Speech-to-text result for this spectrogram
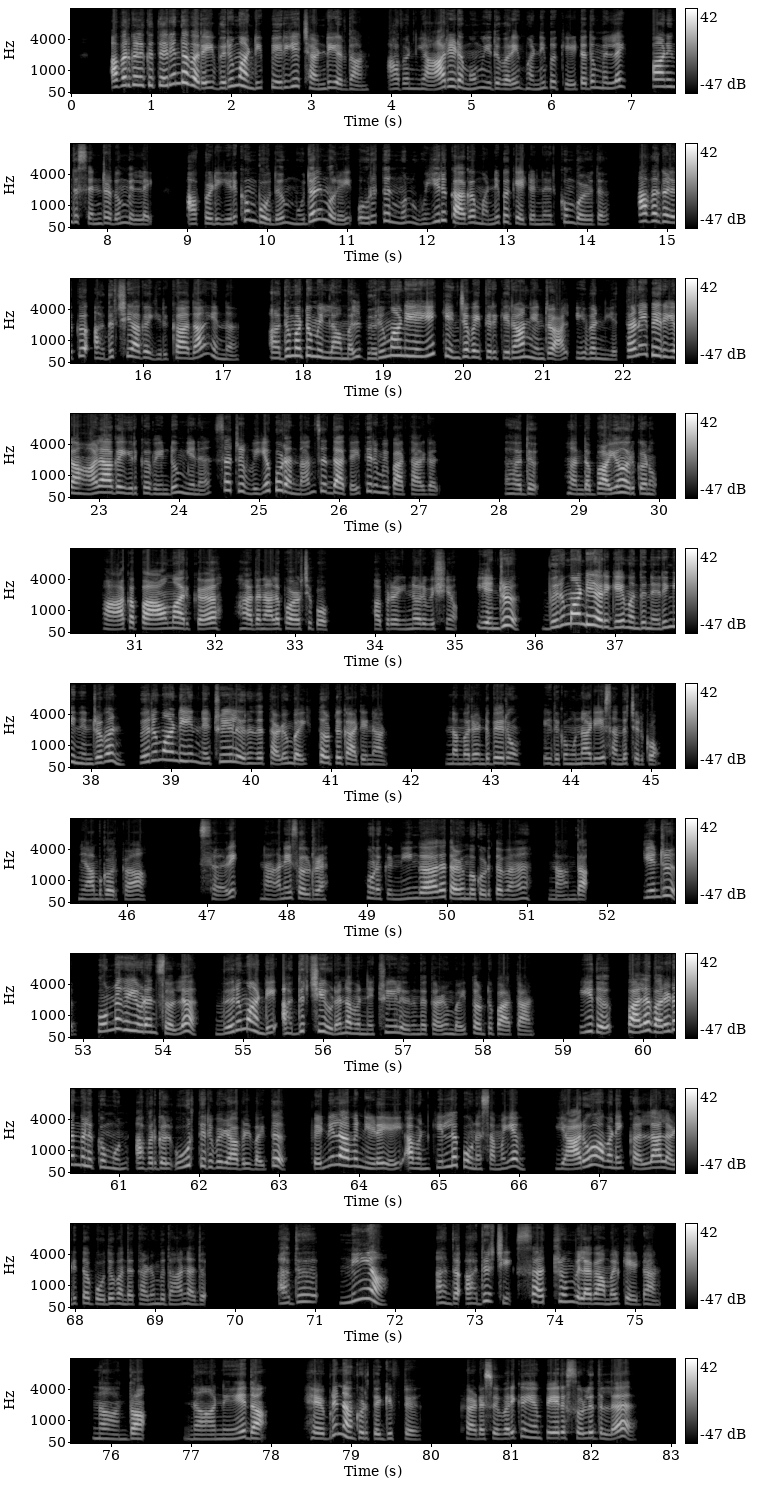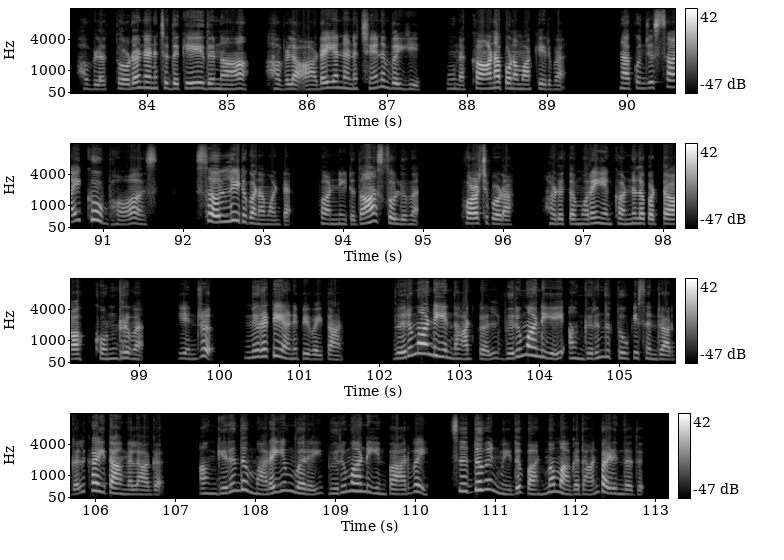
அவர்களுக்கு தெரிந்தவரை விருமாண்டி பெரிய சண்டியர்தான் அவன் யாரிடமும் இதுவரை மன்னிப்பு கேட்டதும் இல்லை பாணிந்து சென்றதும் இல்லை. அப்படி இருக்கும்போது முதல் முறை ஒருத்தன் முன் உயிருக்காக மன்னிப்பு கேட்டு நிற்கும் பொழுது அவர்களுக்கு அதிர்ச்சியாக இருக்காதா என்ன? அது மட்டும் இல்லாமல் வெறுமாண்டியையே கெஞ்ச வைத்திருக்கிறான் என்றால் இவன் எத்தனை பெரிய ஆளாக இருக்க வேண்டும் என சற்று வியப்புடன் தான் சித்தார்த்தை திரும்பி பார்த்தார்கள். அது அந்த பயம் இருக்கணும். பார்க்க பாவமா இருக்க. அதனால பொழைச்சு போ. அப்புறம் இன்னொரு விஷயம். என்று விருமாண்டி அருகே வந்து நெருங்கி நின்றவன் விருமாண்டியின் நெற்றியில் இருந்த தழும்பை தொட்டு காட்டினான். நம்ம ரெண்டு பேரும் இதுக்கு முன்னாடியே சந்திச்சிருக்கோம். ஞாபகம் இருக்கா? சரி நானே சொல்றேன். உனக்கு நீங்காத தழும்பு கொடுத்தவன் நான் தான். என்று புன்னகையுடன் சொல்ல விருமாண்டி அதிர்ச்சியுடன் அவன் நெற்றியில் இருந்த தழும்பை தொட்டு பார்த்தான். இது பல வருடங்களுக்கு முன் அவர்கள் ஊர் திருவிழாவில் வைத்து வெண்ணிலாவின் இடையை அவன் கில்ல போன சமயம் யாரோ அவனை கல்லால் அடித்தபோது வந்த தழும்புதான் அது. அது நீயா? அந்த அதிர்ச்சி சற்றும் விலகாமல் கேட்டான். நான் தான். நானே தான். எப்படி நான் கொடுத்த கிஃப்ட் கடைசி வரைக்கும் என் பேரை சொல்லுதில்ல? அவளை தொட நினைச்சதுக்கே இதுனா அவளை அடைய நினைச்சேன்னு வெயி. உன்னை காணப்போனமாக்கிடுவேன் நான் கொஞ்சம் சைக்கோ பாஸ் சொல்லிட்டு பண்ண மாட்டேன். பண்ணிட்டு தான் சொல்லுவேன். பொழைச்சு போடா. அடுத்த முறை என் கண்ணுல பட்டா கொன்றுவேன் என்று மிரட்டி அனுப்பி வைத்தான். வெறுமாண்டியின் நாட்கள் வெறுமாண்டியை அங்கிருந்து தூக்கி சென்றார்கள் கைதாங்கலாக அங்கிருந்து மறையும் வரை வெறுமாண்டியின் பார்வை சித்துவின் மீது வன்மமாக தான் படிந்தது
